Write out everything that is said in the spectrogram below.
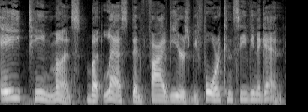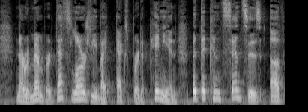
18 months, but less than five years before conceiving again. Now remember, that's largely by expert opinion, but the consensus of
